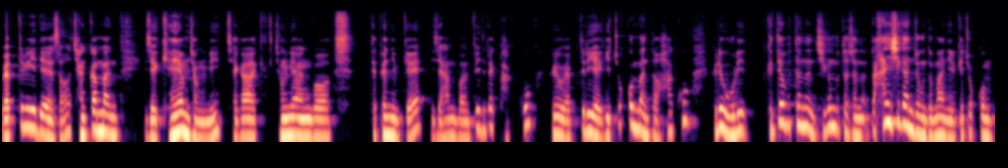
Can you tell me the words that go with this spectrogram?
웹3에 대해서 잠깐만 이제 개념 정리 제가 정리한 거 대표님께 이제 한번 피드백 받고 그리고 웹3 얘기 조금만 더 하고 그리고 우리 그때부터는 지금부터 저는 딱 1시간 정도만 이렇게 조금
